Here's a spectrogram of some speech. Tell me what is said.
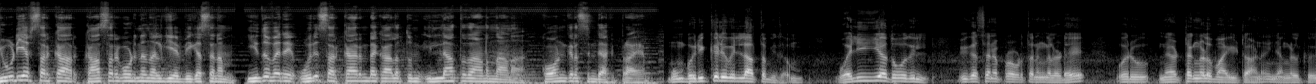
യു ഡി എഫ് സർക്കാർ കാസർഗോഡിന് നൽകിയ വികസനം ഇതുവരെ ഒരു സർക്കാരിന്റെ കാലത്തും ഇല്ലാത്തതാണെന്നാണ് കോൺഗ്രസിന്റെ അഭിപ്രായം. മുമ്പൊരിക്കലുമില്ലാത്ത വിധം വലിയ തോതിൽ വികസന പ്രവർത്തനങ്ങളുടെ ഒരു നേട്ടങ്ങളുമായിട്ടാണ് ഞങ്ങൾക്ക്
